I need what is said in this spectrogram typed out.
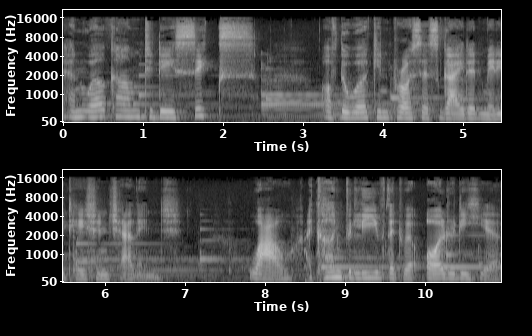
And welcome to day six of the Work in Process Guided Meditation Challenge. Wow, I can't believe that we're already here.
